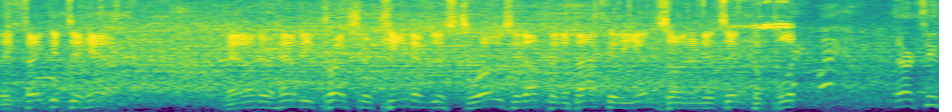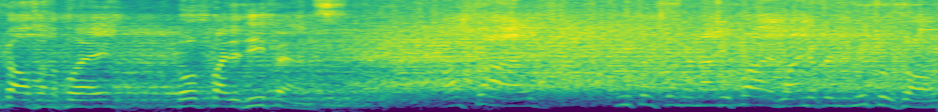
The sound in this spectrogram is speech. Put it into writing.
They fake it to him. And under heavy pressure, Keenum just throws it up in the back of the end zone, and it's incomplete. There are two fouls on the play, both by the defense. Offside, defense number 95 lined up in the neutral zone.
